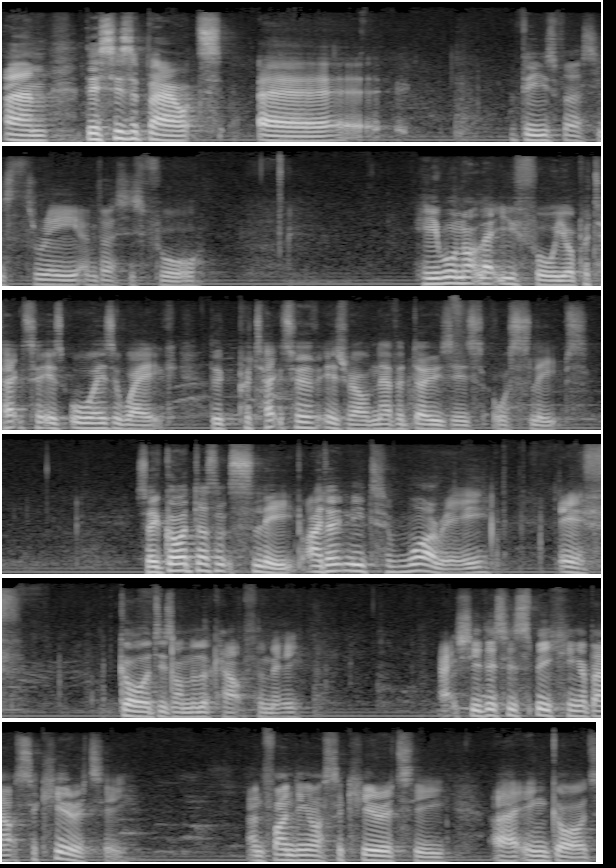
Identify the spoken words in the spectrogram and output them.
Um, this is about uh, these verses 3 and verses 4. He will not let you fall. Your protector is always awake. The protector of Israel never dozes or sleeps. So, God doesn't sleep. I don't need to worry if God is on the lookout for me. Actually, this is speaking about security and finding our security uh, in God.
